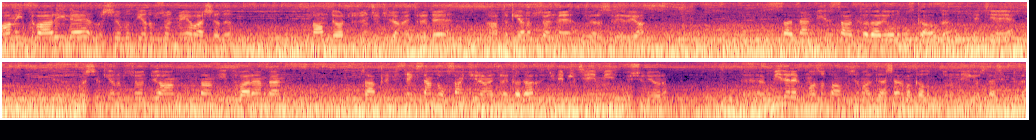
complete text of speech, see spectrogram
An itibariyle ışığımız yanıp sönmeye başladı. Tam 400. kilometrede artık yanıp sönme uyarısı veriyor. Zaten bir saat kadar yolumuz kaldı Fethiye'ye. Işık yanıp söndüğü andan itibaren ben takribi 80-90 kilometre kadar gidebileceğimi düşünüyorum. Ee, Bilerek mazot almayacağım arkadaşlar. Bakalım durum neyi gösterecek bize.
